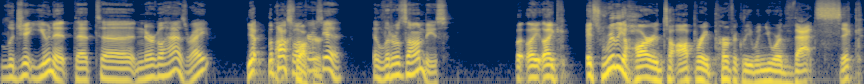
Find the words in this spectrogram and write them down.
legit unit that uh, Nurgle has, right? Yep, the poxwalker. yeah, They're literal zombies. But like like it's really hard to operate perfectly when you are that sick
